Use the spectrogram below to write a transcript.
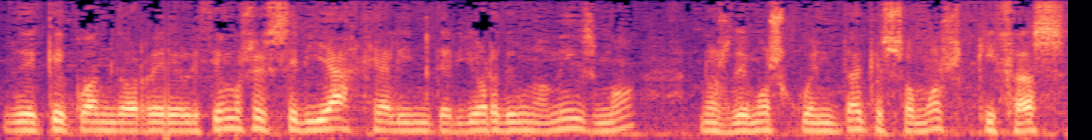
de que cuando realicemos ese viaje al interior de uno mismo, nos demos cuenta que somos quizás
